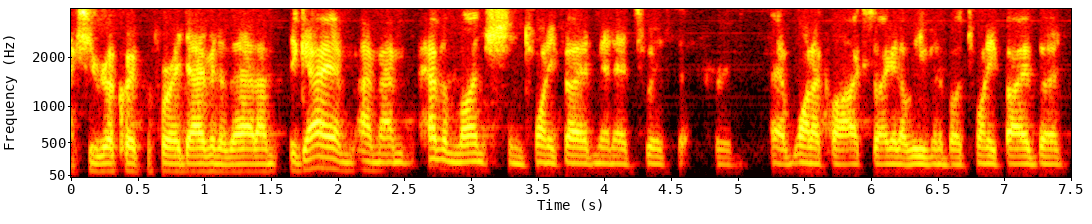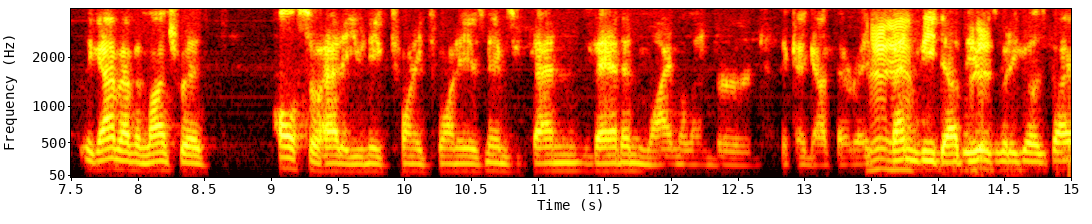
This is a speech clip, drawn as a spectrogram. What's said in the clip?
actually, real quick before I dive into that, I'm the guy I'm I'm, I'm having lunch in 25 minutes with at one o'clock, so I got to leave in about 25. But the guy I'm having lunch with also had a unique 2020. His name's Ben VandenWymelenberg. I think I got that right. Yeah, ben yeah. VW is what he goes by,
